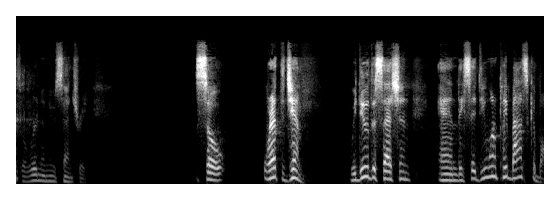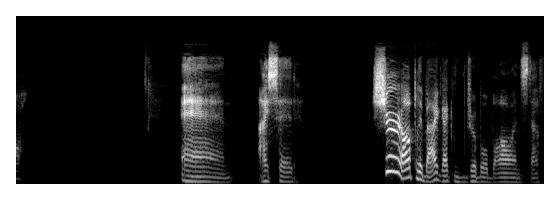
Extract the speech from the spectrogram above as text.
So we're in a new century. So we're at the gym. We do the session, and they said, "Do you want to play basketball?" And I said, sure, I'll play back. I can dribble a ball and stuff.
